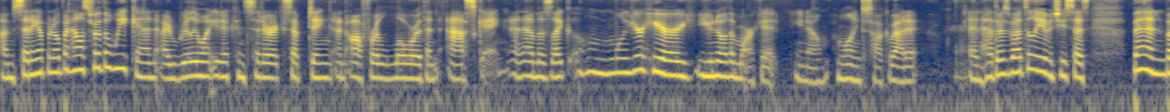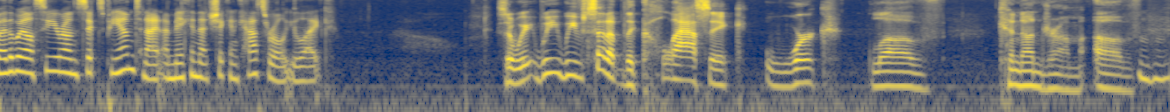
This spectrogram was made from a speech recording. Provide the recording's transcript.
I'm setting up an open house for the weekend. I really want you to consider accepting an offer lower than asking. And Emma's like, oh, Well, you're here. You know the market. You know, I'm willing to talk about it. And Heather's about to leave and she says, Ben, by the way, I'll see you around 6 p.m. tonight. I'm making that chicken casserole you like. So we, we we've set up the classic work love conundrum of Mm-hmm.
